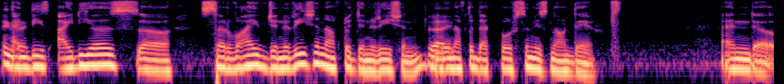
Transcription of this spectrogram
Exactly. and these ideas uh, survive generation after generation, Right. even after that person is not there. And uh,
